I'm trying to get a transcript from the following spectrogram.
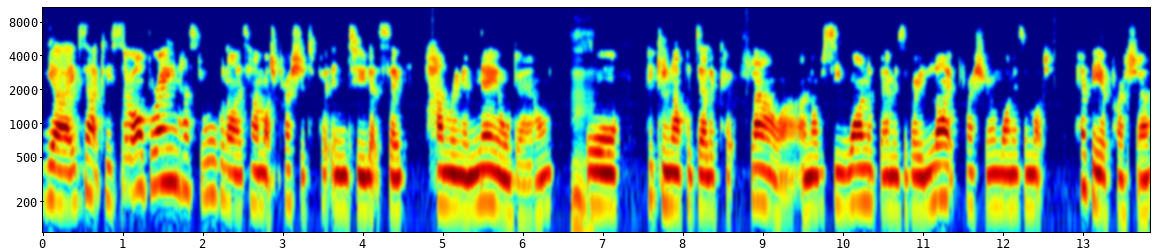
Yeah, exactly. So our brain has to organise how much pressure to put into, let's say, hammering a nail down mm. or picking up a delicate flower. And obviously, one of them is a very light pressure and one is a much heavier pressure.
